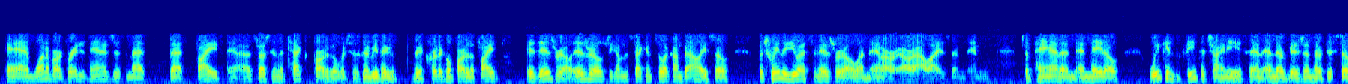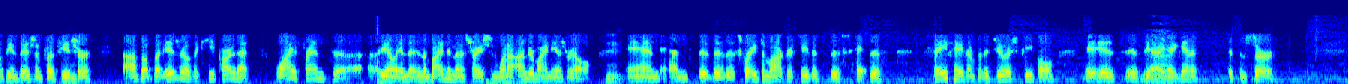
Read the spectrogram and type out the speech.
And one of our great advantages in that that fight, especially in the tech part of it, which is going to be the the critical part of the fight, is Israel. Israel has become the second Silicon Valley. So between the U.S. and Israel and, and our, our allies in, and Japan and, and NATO, we can defeat the Chinese and, and their vision, their dystopian vision for the future. Uh, but but Israel is a key part of that. Why friends, uh, you know, in the in the Biden administration want to undermine Israel hmm. and and the, the, this great democracy, this this this safe haven for the Jewish people is is the, yeah. again it's it's absurd.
